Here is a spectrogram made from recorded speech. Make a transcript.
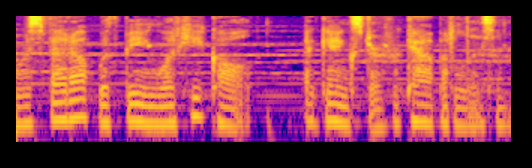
was fed up with being what he called a gangster for capitalism.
